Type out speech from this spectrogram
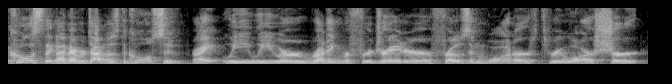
coolest thing I've ever done was the cool suit, right? We we were running refrigerator or frozen water through our shirt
